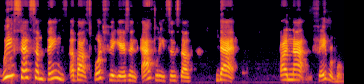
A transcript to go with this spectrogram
We said some things about sports figures and athletes and stuff that are not favorable.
